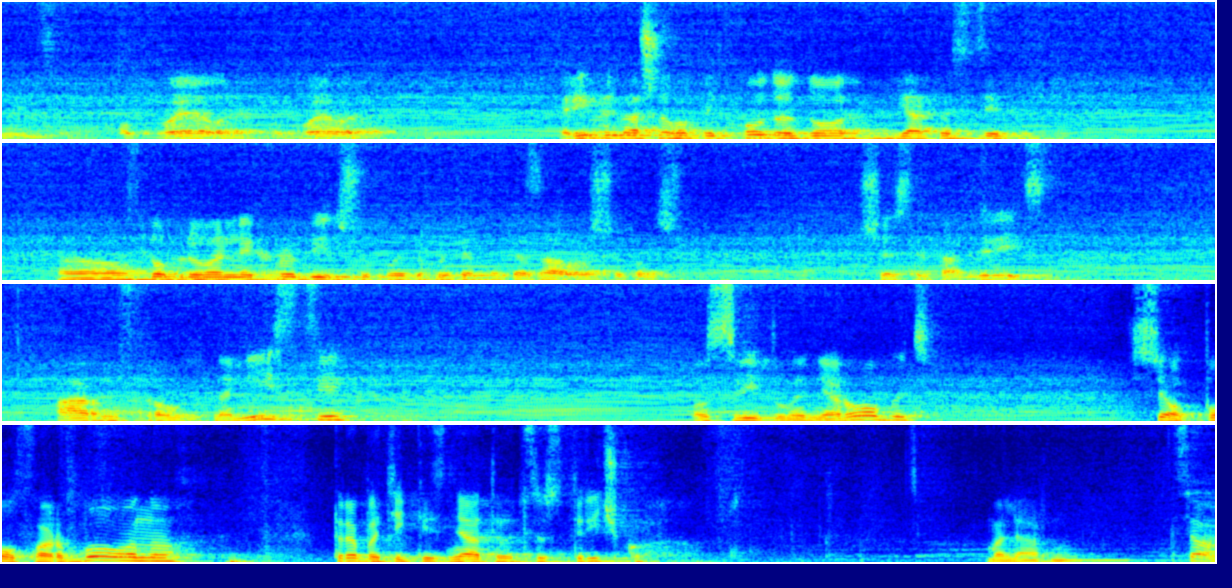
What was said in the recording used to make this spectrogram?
дивіться, обвели, обвели. Рівень нашого підходу до якості е, оздоблювальних робіт, щоб ви потім не казали, що там щось не так. Дивіться. Армстронг на місці. Освітлення робить. Все пофарбовано. Треба тільки зняти оцю стрічку малярну. Все.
